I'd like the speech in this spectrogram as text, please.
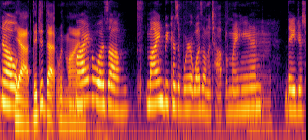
No. yeah, they did that with mine. Mine was um mine because of where it was on the top of my hand. They just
